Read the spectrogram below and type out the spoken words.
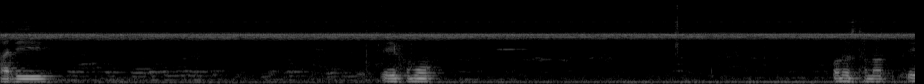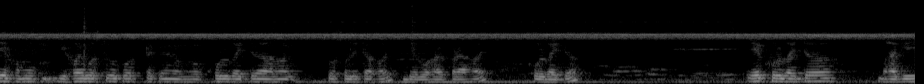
আদি এইসমূহ অনুষ্ঠানত এইসমূহ বিষয়বস্তুৰ ওপৰত খোল বাদ্য আমাক প্ৰচলিত হয়, ব্যৱহাৰ কৰা হয় খোল বাদ্য। এই খোল বাদ্য ভাগি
